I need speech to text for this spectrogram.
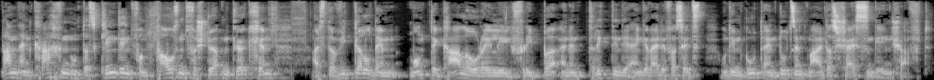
Dann ein Krachen und das Klingeln von tausend verstörten Glöckchen, als der Wickerl dem Monte Carlo Rallye Flipper einen Tritt in die Eingeweide versetzt und ihm gut ein Dutzend Mal das Scheißengehen schafft.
